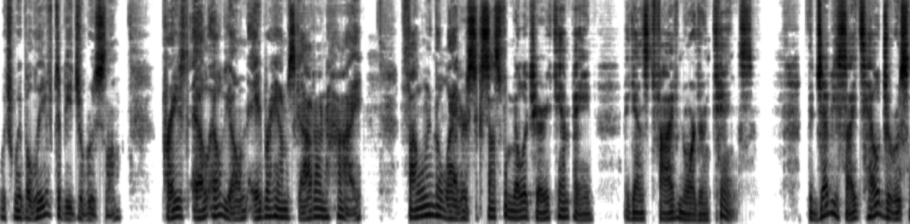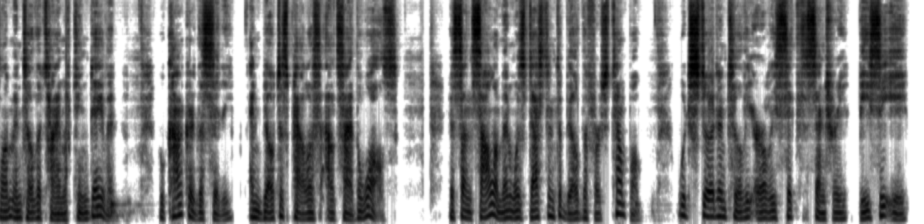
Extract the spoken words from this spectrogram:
which we believe to be Jerusalem, praised El Elyon, Abraham's God on high, following the latter's successful military campaign against five northern kings. The Jebusites held Jerusalem until the time of King David, who conquered the city and built his palace outside the walls. His son Solomon was destined to build the first temple, which stood until the early 6th century BCE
